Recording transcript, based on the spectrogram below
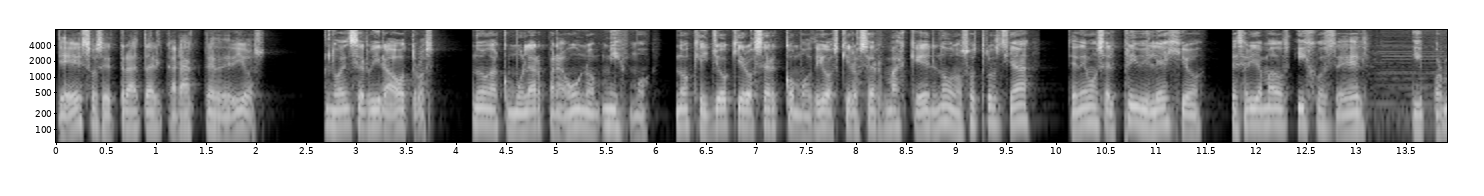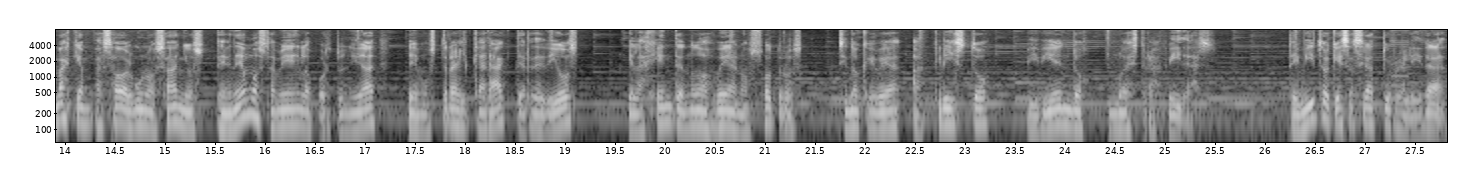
de eso se trata el carácter de Dios, no en servir a otros, no en acumular para uno mismo, no que yo quiero ser como Dios, quiero ser más que Él, no, nosotros ya tenemos el privilegio de ser llamados hijos de Él. Y por más que han pasado algunos años, tenemos también la oportunidad de demostrar el carácter de Dios, que la gente no nos vea a nosotros, sino que vea a Cristo viviendo nuestras vidas. Te invito a que esa sea tu realidad,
